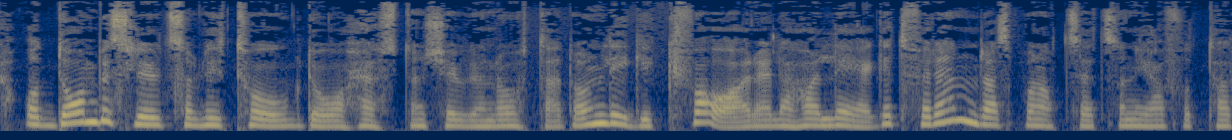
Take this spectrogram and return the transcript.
Och de beslut som ni tog då hösten 2008, de ligger kvar eller har läget förändrats på något sätt så ni har fått ta,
